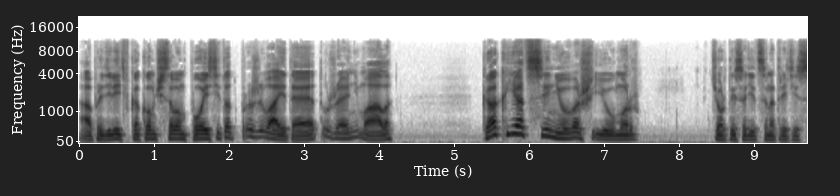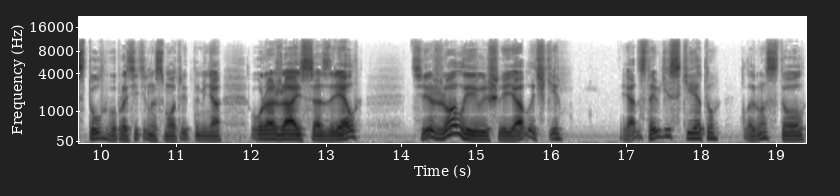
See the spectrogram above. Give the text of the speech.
определить, в каком часовом поясе тот проживает, это уже немало. Как я ценю ваш юмор. Тертый садится на третий стул, вопросительно смотрит на меня. Урожай созрел. Тяжелые вышли яблочки. Я достаю дискету, кладу на стол.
